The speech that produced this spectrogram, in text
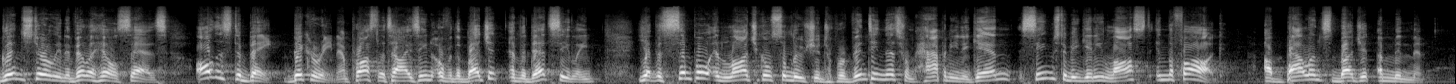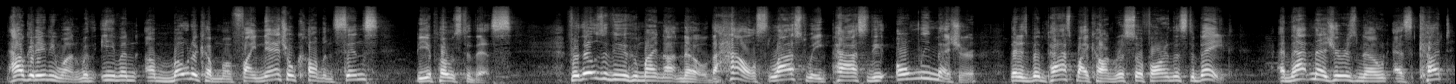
Glenn Sterling of Villa Hill says, all this debate, bickering, and proselytizing over the budget and the debt ceiling, yet the simple and logical solution to preventing this from happening again seems to be getting lost in the fog. A balanced budget amendment. How could anyone with even a modicum of financial common sense be opposed to this? For those of you who might not know, the House last week passed the only measure that has been passed by Congress so far in this debate and that measure is known as cut,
